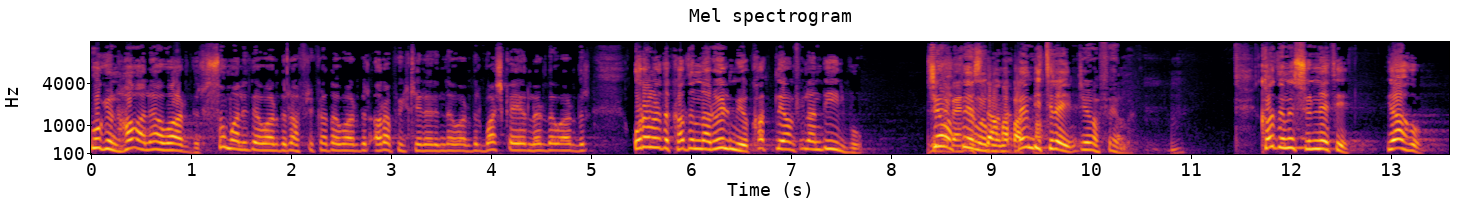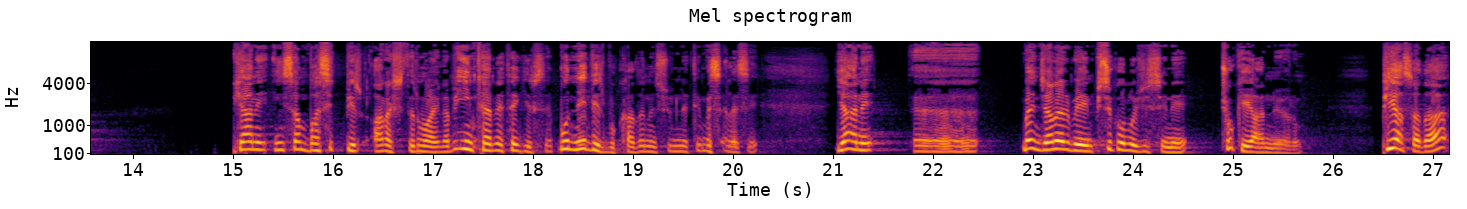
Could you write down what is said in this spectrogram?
Bugün hala vardır. Somali'de vardır, Afrika'da vardır, Arap ülkelerinde vardır, başka yerlerde vardır. Oralarda kadınlar ölmüyor, katliam falan değil bu. Cevap ben verme bana. bakmam. Ben bitireyim, cevap verme. Kadının sünneti. Yahu yani insan basit bir araştırmayla bir internete girse bu nedir bu kadının sünneti meselesi? Yani eee, ben Caner Bey'in psikolojisini çok iyi anlıyorum. Piyasada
